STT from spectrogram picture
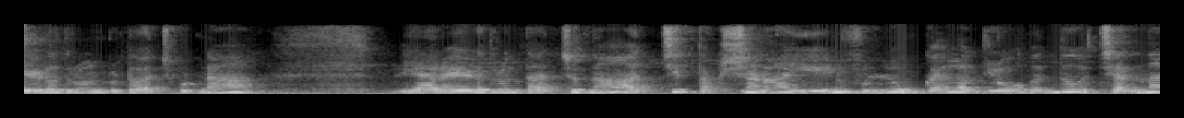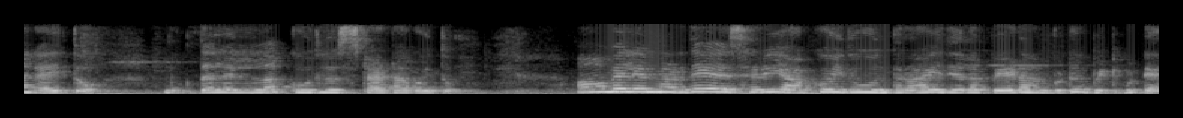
ಹೇಳಿದ್ರು ಅಂದ್ಬಿಟ್ಟು ಹಚ್ಬಿಟ್ನಾ? ಯಾರೋ ಹೇಳಿದ್ರು ಅಂತ ಹಚ್ಚದ್ನ ಹಚ್ಚಿದ ತಕ್ಷಣ ಏನು ಫುಲ್ಲು ಮುಖ ಎಲ್ಲ ಗ್ಲೋ ಬಂದು ಚೆನ್ನಾಗಾಯಿತು. ಮುಖದಲ್ಲೆಲ್ಲ ಕೂದಲು ಸ್ಟಾರ್ಟ್ ಆಗೋಯ್ತು. ಆಮೇಲೆ ಏನು ಮಾಡಿದೆ, ಸರಿ ಯಾಕೋ ಇದು ಒಂಥರ ಇದೆಲ್ಲ ಬೇಡ ಅಂದ್ಬಿಟ್ಟು ಬಿಟ್ಬಿಟ್ಟೆ.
